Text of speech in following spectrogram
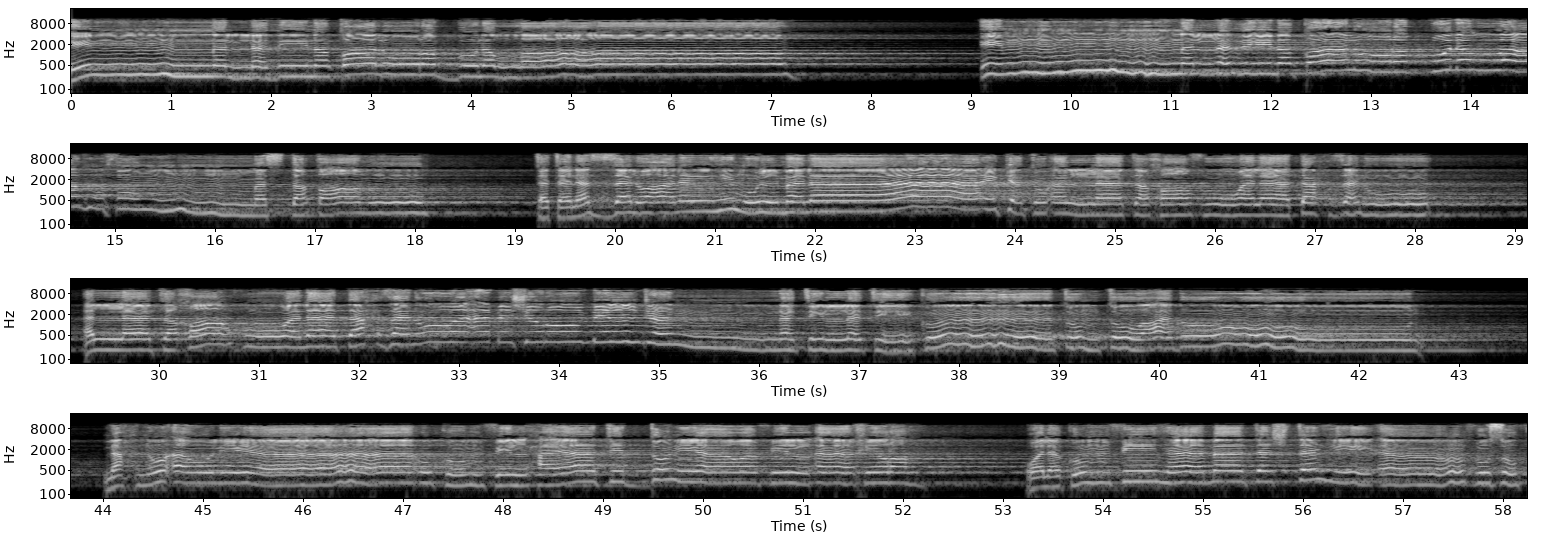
إن الذين قالوا ربنا الله إن الذين قالوا ربنا الله ثم استقاموا تتنزل عليهم الملائكة ألا تخافوا ولا تحزنوا ألا تخافوا ولا تحزنوا وأبشروا بالجنة التي كنتم توعدون. نحن أولياؤكم في الحياة الدنيا وفي الآخرة ولكم فيها ما تشتهي أنفسكم.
